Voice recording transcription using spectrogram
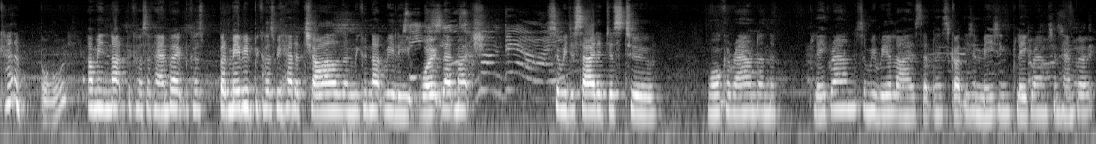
kind of bored. I mean, not because of Hamburg, because but maybe because we had a child and we could not really work that much. So we decided just to walk around on the playgrounds, and we realized that it's got these amazing playgrounds in Hamburg.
